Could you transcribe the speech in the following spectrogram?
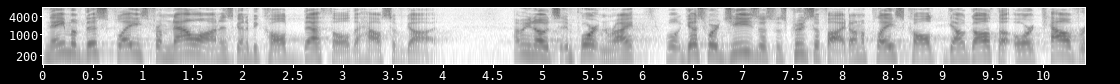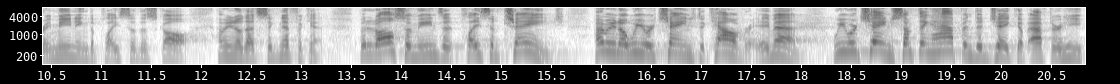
name of this place from now on is going to be called Bethel, the house of God. How many know it's important, right? Well, guess where Jesus was crucified? On a place called Golgotha or Calvary, meaning the place of the skull. How many know that's significant? But it also means a place of change. How many know we were changed at Calvary? Amen. We were changed. Something happened to Jacob after he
